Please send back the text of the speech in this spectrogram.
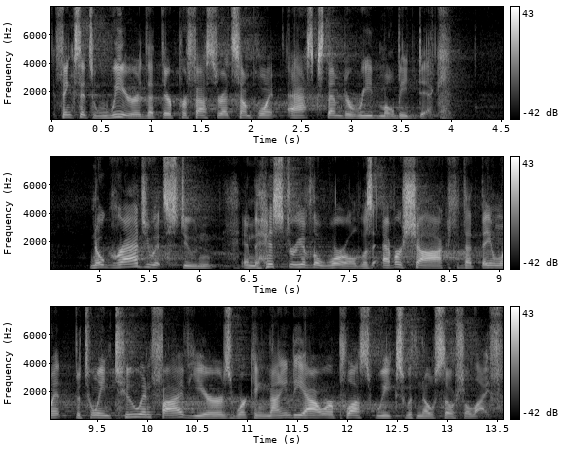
thinks it's weird that their professor at some point asks them to read Moby Dick. No graduate student in the history of the world was ever shocked that they went between two and five years working 90 hour plus weeks with no social life.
